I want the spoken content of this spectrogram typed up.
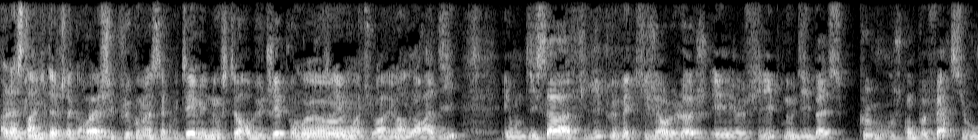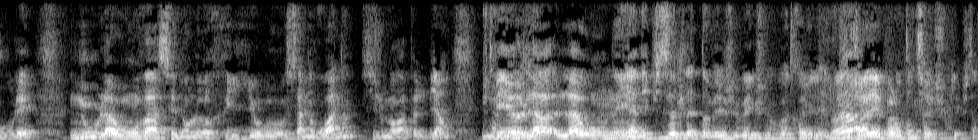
Ah là, c'est un guidage, d'accord. Ouais, je sais plus combien ça coûtait, mais nous c'était hors budget pour Ouais, cousin ouais, et moi, ouais. tu vois. Et on leur a dit, et on dit ça à Philippe, le mec qui gère le lodge, et euh, Philippe nous dit, bah, ce que vous, ce qu'on peut faire, si vous voulez. Nous, là où on va, c'est dans le Rio San Juan, si je me rappelle bien. Putain, mais euh, là, là où on Il y a un est, épisode là-dedans, mais je mec, je le vois très bien. Il y a pas longtemps de Cyril Choquet, putain.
